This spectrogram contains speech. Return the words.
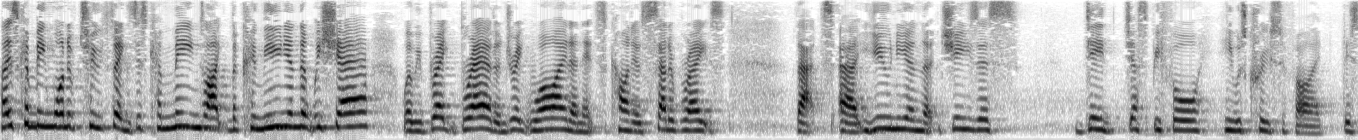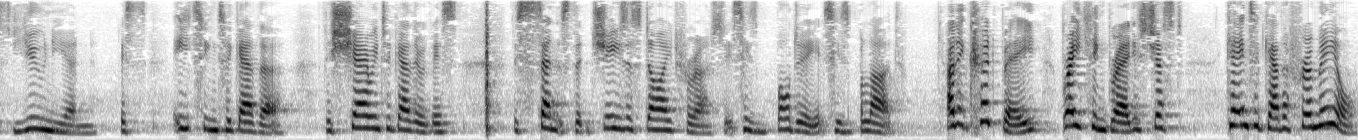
now, this can mean one of two things. This can mean like the communion that we share, where we break bread and drink wine, and it kind of celebrates that uh, union that Jesus did just before he was crucified. This union, this eating together, this sharing together, this, this sense that Jesus died for us. It's his body, it's his blood. And it could be breaking bread is just getting together for a meal,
